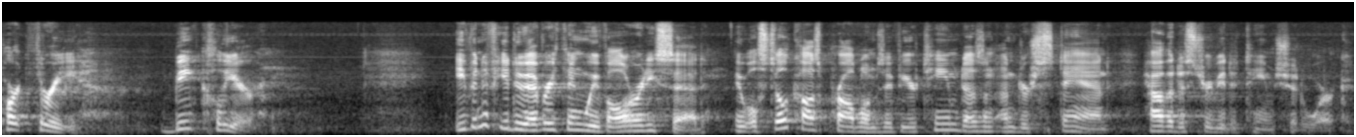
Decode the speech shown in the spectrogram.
Part three, be clear. Even if you do everything we've already said, it will still cause problems if your team doesn't understand how the distributed team should work.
